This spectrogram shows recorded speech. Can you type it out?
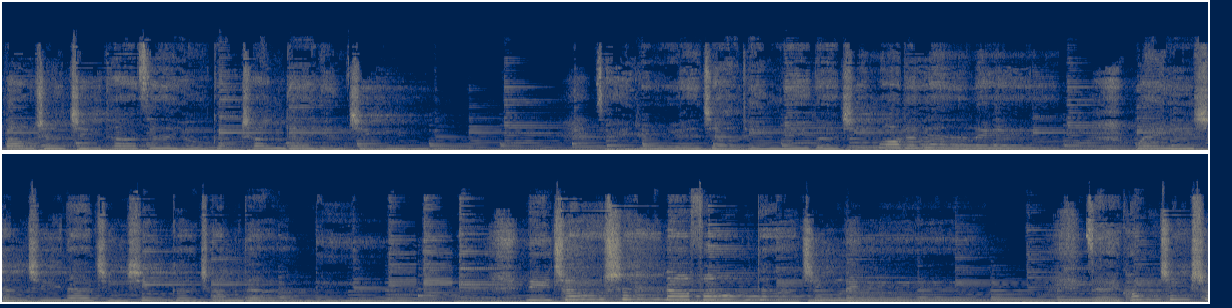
抱着吉他自由歌唱的眼睛，在日月交替每个寂寞的夜里，回忆想起那精心歌唱的你，你就是那风的精灵，在空境时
